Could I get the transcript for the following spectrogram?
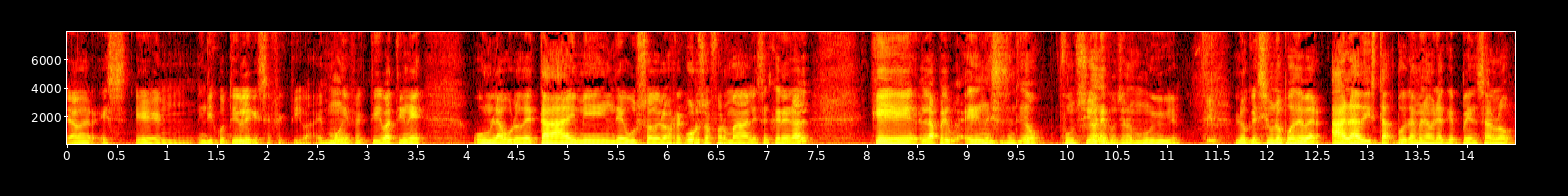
a ver, es eh, indiscutible que es efectiva. Es muy efectiva, tiene un laburo de timing, de uso de los recursos formales en general, que la película en ese sentido funciona y funciona muy bien. Sí. Lo que sí uno puede ver a la distancia, porque también habría que pensarlo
